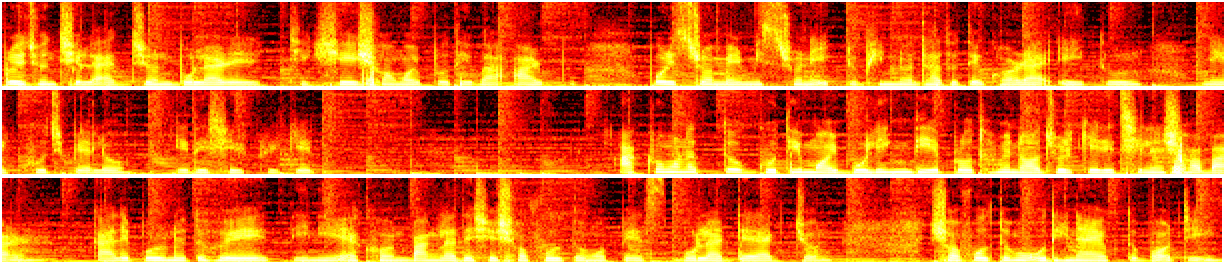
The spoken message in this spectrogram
প্রয়োজন ছিল একজন বোলারের, ঠিক সেই সময় প্রতিভা আর পরিশ্রমের মিশ্রণে একটু ভিন্ন ধাতুতে গড়া এই তরুণের খোঁজ পেল এদেশের ক্রিকেট। আক্রমণাত্মক গতিময় বোলিং দিয়ে প্রথমে নজর কেড়েছিলেন সবার। কালে পরিণত হয়ে তিনি এখন বাংলাদেশের সফলতম পেস বোলারদের একজন, সফলতম অধিনায়ক তো বটেই।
